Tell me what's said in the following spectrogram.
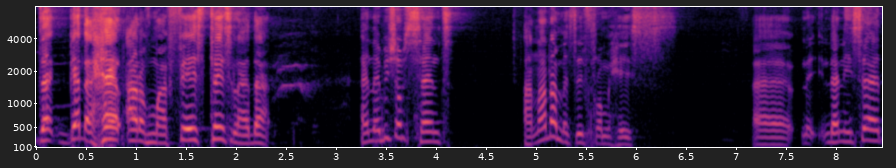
That get the hell out of my face, things like that. And the bishop sent another message from his. Uh, then he said,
